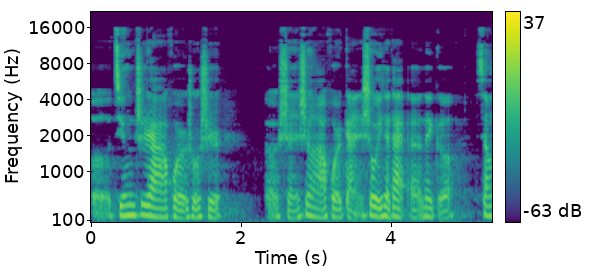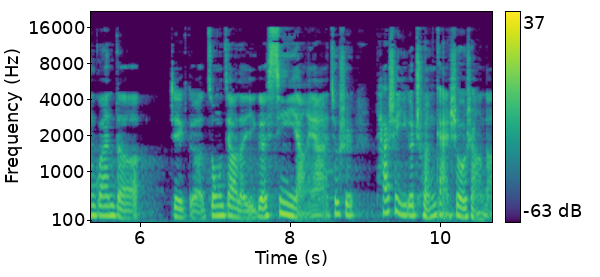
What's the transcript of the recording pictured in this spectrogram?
呃精致啊，或者说是。呃，神圣啊，或者感受一下带呃那个相关的这个宗教的一个信仰呀，就是它是一个纯感受上的。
